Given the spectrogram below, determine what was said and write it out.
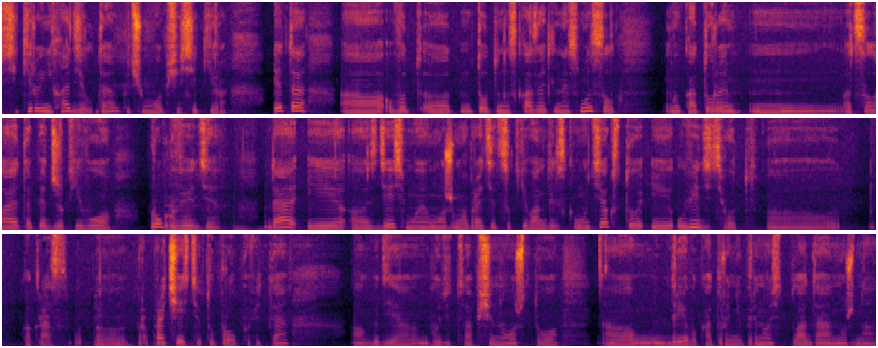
секира не ходил. Да? Почему вообще секира? Это э, вот э, тот иносказательный смысл, который э, отсылает, опять же, к его проповеди. проповеди. Да? И э, здесь мы можем обратиться к евангельскому тексту и увидеть вот э, как раз вот, э, про прочесть эту проповедь, да? где будет сообщено, что э, древо, которое не приносит плода, нужно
